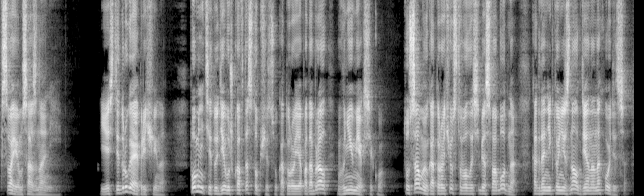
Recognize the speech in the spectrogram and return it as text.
в своем сознании. Есть и другая причина. Помните ту девушку-автостопщицу, которую я подобрал в Нью-Мексико? Ту самую, которая чувствовала себя свободно, когда никто не знал, где она находится –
